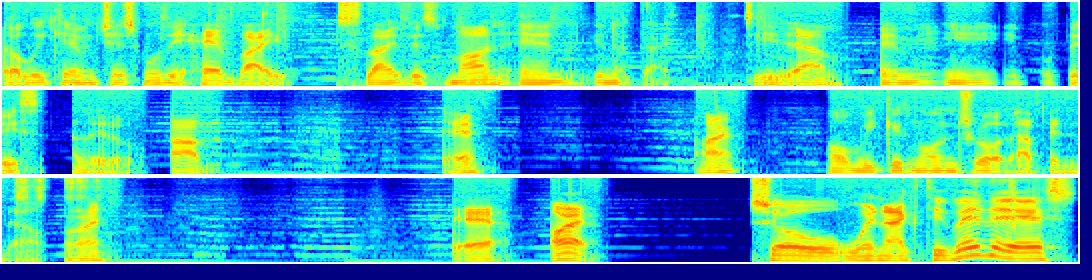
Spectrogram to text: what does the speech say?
So we can just move the head by slide this one and you know guys see that. Let me move this a little up there. Alright. Or we can control up and down, alright? Yeah. All right. So when I activate this,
